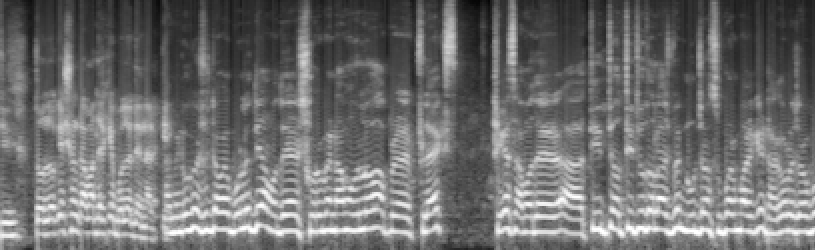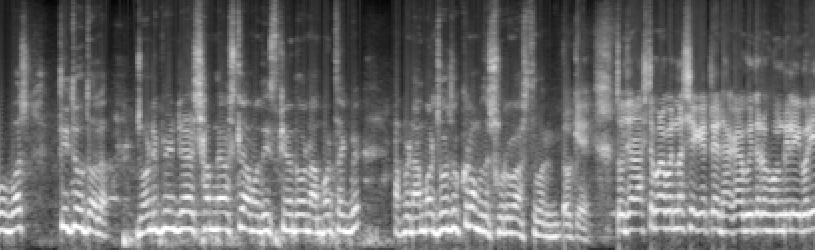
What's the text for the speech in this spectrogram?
জি। তো লোকেশনটা আমাদেরকে বলে দেন আর কি। আমি লোকেশনটা বলে দিই আমাদের শোরুমের নাম হলো আপনার ফ্লেক্স ঠিক আছে আমাদের তৃতীয় তৃতীয়তলা আসবেন Nurjahan super market Dhaka college অপরবাস তৃতীয়তলা জনি প্রিন্টের সামনে আসলে আমাদের স্ক্রিনে দেওয়ার নাম্বার থাকবে। আপনার নাম্বার যোগাযোগ করে আমাদের শোরুমে আসতে পারবেন। ওকে তো যারা আসতে পারবেন না সেক্ষেত্রে ঢাকার ভিতরে হোম ডেলিভারি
